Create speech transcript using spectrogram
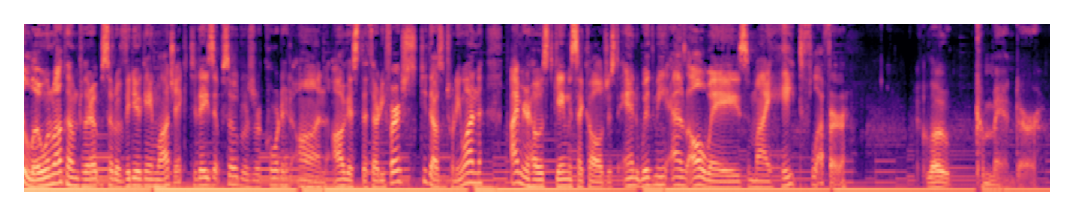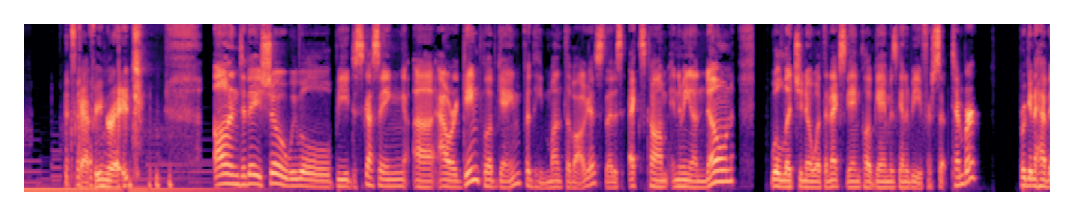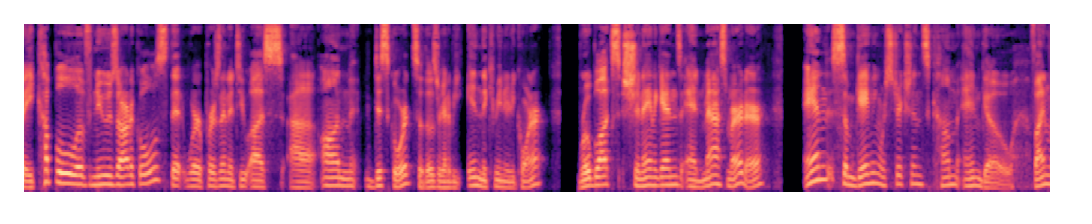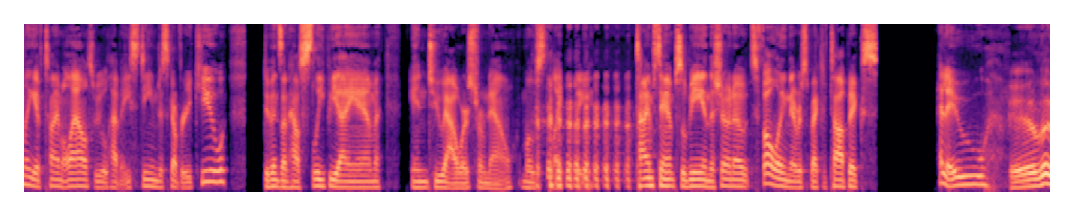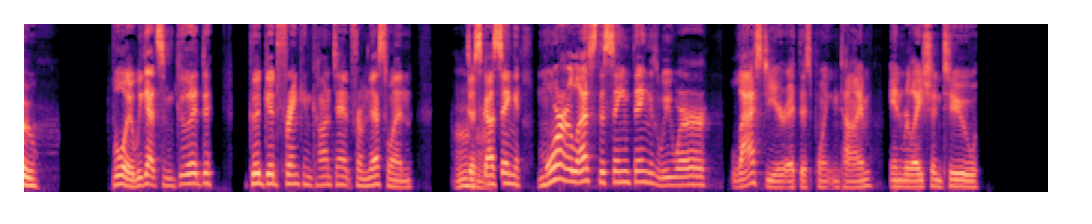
Hello and welcome to another episode of Video Game Logic. Today's episode was recorded on August the 31st, 2021. I'm your host, gaming psychologist, and with me, as always, my hate fluffer. Hello, Commander. It's Caffeine Rage. On today's show, we will be discussing uh, our Game Club game for the month of August. That is XCOM Enemy Unknown. We'll let you know what the next Game Club game is going to be for September. We're going to have a couple of news articles that were presented to us uh, on Discord. So those are going to be in the community corner. Roblox shenanigans and mass murder. And some gaming restrictions come and go. Finally, if time allows, we will have a Steam Discovery queue. Depends on how sleepy I am in two hours from now, most likely. Timestamps will be in the show notes following their respective topics. Hello Hello. boy, we got some good, good, good Franken content from this one, Mhm. discussing more or less the same things we were last year at this point in time in relation to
